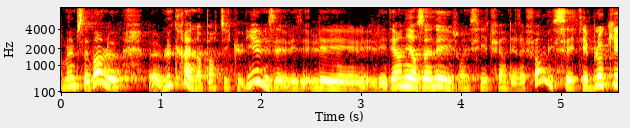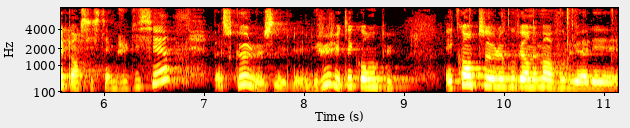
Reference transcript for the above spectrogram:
Quand même savoir, euh, l'Ukraine en particulier, les, dernières années, ils ont essayé de faire des réformes, et ça a été bloqué par un système judiciaire parce que les juges étaient corrompus. Et quand euh, le gouvernement a voulu aller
